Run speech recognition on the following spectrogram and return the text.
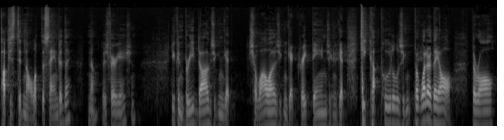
puppies didn't all look the same, did they? No, there's variation. You can breed dogs, you can get Chihuahuas, you can get Great Danes, you can get teacup poodles, can, but what are they all? They're all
